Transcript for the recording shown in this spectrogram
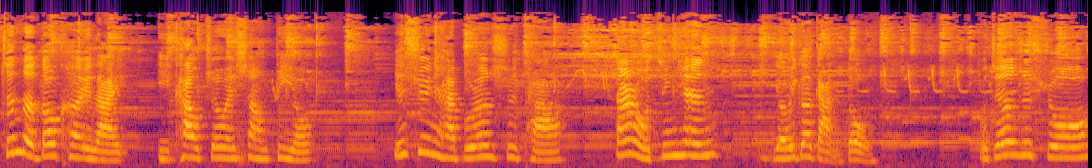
真的都可以来依靠这位上帝哦。也许你还不认识他，当然我今天有一个感动，我真的是说，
